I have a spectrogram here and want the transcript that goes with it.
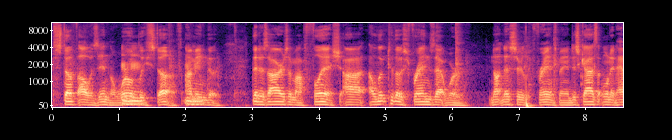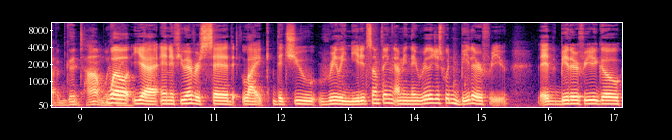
stuff I was in, the mm-hmm. worldly stuff. I mean, mm-hmm. the the desires of my flesh. I, I looked to those friends that were not necessarily friends, man, just guys that wanted to have a good time with Well, me. yeah, and if you ever said like that you really needed something, I mean, they really just wouldn't be there for you. They'd be there for you to go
